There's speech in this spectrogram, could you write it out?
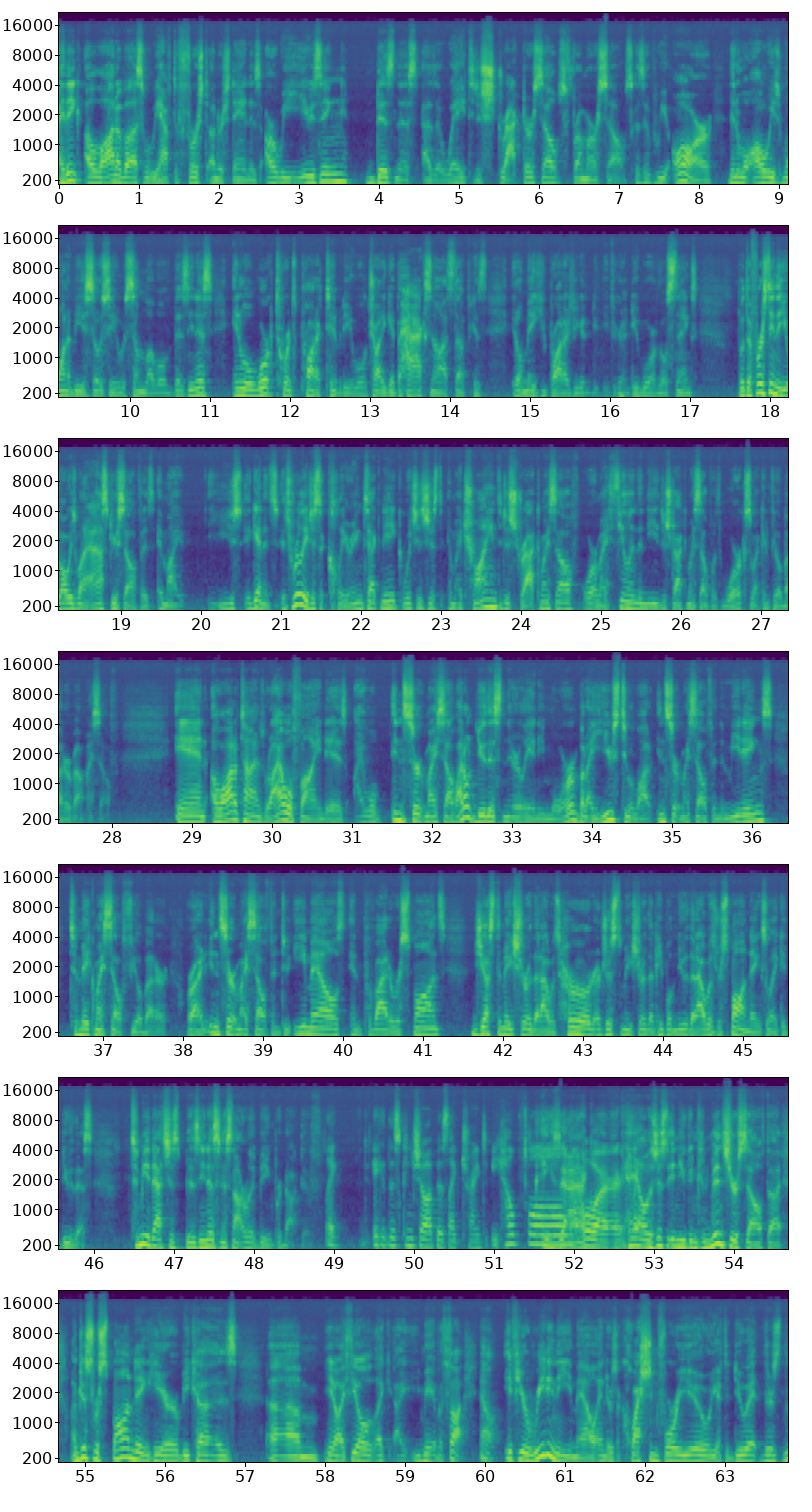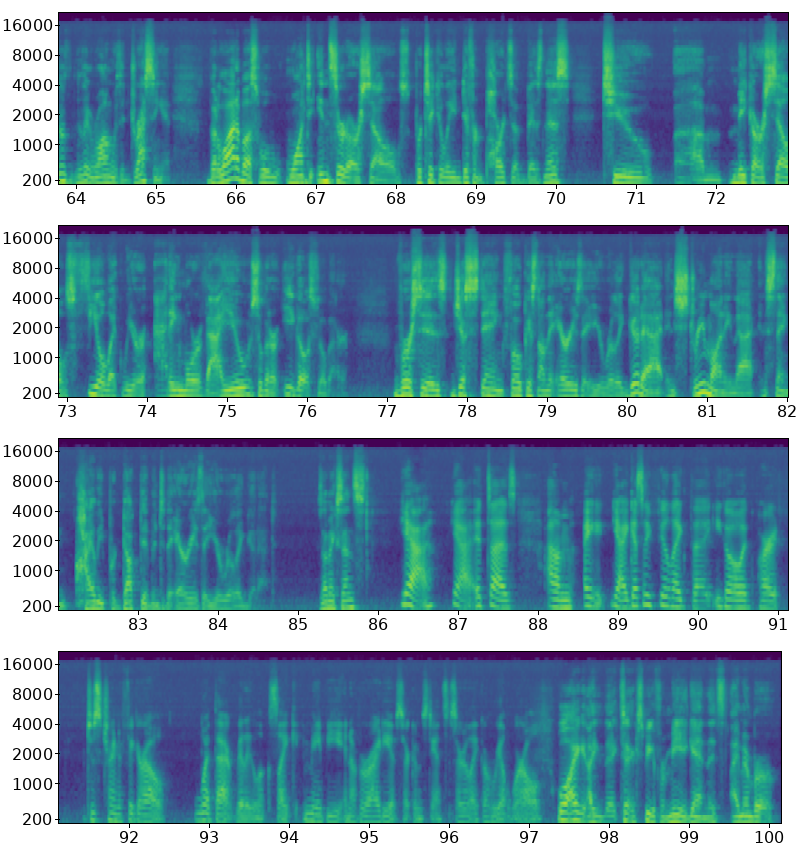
I think a lot of us what we have to first understand is are we using business as a way to distract ourselves from ourselves? Because if we are, then we'll always want to be associated with some level of busyness and we'll work towards productivity. We'll try to get the hacks and all that stuff because it'll make you productive if you're going to do more of those things. But the first thing that you always want to ask yourself is, am I, you just, again, it's, it's really just a clearing technique, which is just, am I trying to distract myself or am I feeling the need to distract myself with work so I can feel better about myself? And a lot of times, what I will find is I will insert myself. I don't do this nearly anymore, but I used to a lot. Insert myself into meetings to make myself feel better, or I'd insert myself into emails and provide a response just to make sure that I was heard, or just to make sure that people knew that I was responding, so I could do this. To me, that's just busyness, and it's not really being productive. like it, this can show up as like trying to be helpful Exactly. or Like, hey, I was just, and you can convince yourself that I'm just responding here because, um, you know, I feel like I, you may have a thought. Now, if you're reading the email and there's a question for you or you have to do it, there's no, nothing wrong with addressing it. But a lot of us will want to insert ourselves, particularly in different parts of business, to um, make ourselves feel like we are adding more value so that our egos feel better versus just staying focused on the areas that you're really good at and streamlining that and staying highly productive into the areas that you're really good at. Does that make sense? yeah yeah it does um i yeah i guess i feel like the egoic part just trying to figure out what that really looks like maybe in a variety of circumstances or like a real world Well, I, I, I speak for me again, it's I remember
